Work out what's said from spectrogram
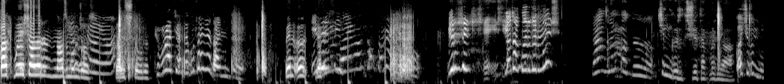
Bak bu eşyaların lazım olmayacak. Yanlışlıkla vurdum. Kübra açarsa kusayla diamond'ı. Ben ö ya- Birisi, birisi yatakları kırmış. Ben kırmadım. Kim kırdı şu yatakları ya? Kaçalım bir.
